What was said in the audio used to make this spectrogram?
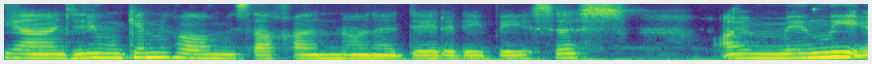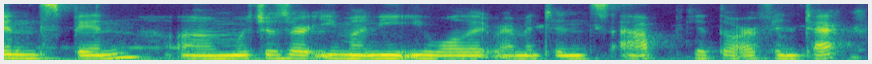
Ya, jadi mungkin kalau misalkan on a day-to-day basis, I'm mainly in Spin, um, which is our e-money, e-wallet remittance app gitu, our fintech.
